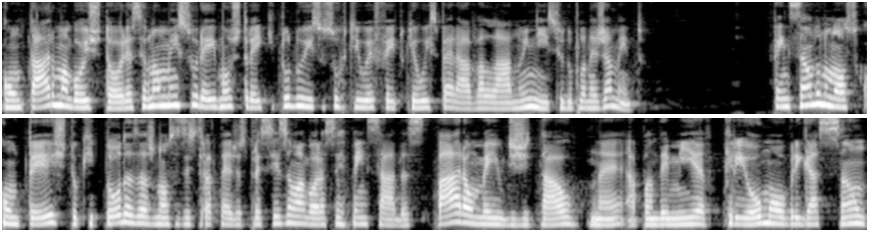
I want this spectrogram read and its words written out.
contar uma boa história se eu não mensurei e mostrei que tudo isso surtiu o efeito que eu esperava lá no início do planejamento. Pensando no nosso contexto, que todas as nossas estratégias precisam agora ser pensadas para o meio digital, né? A pandemia criou uma obrigação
